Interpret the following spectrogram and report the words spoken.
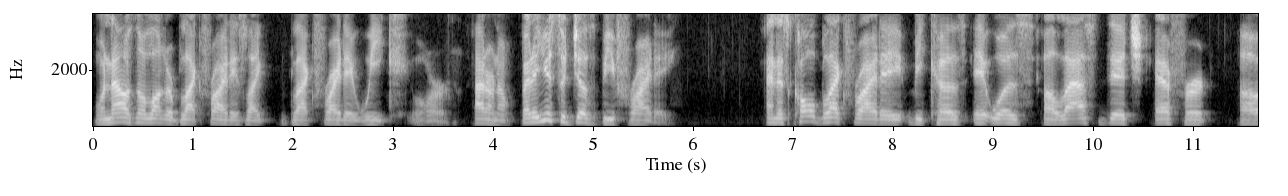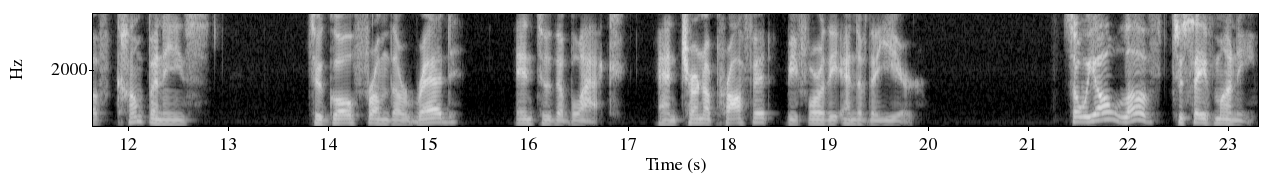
Well, now it's no longer Black Friday, it's like Black Friday week, or I don't know. But it used to just be Friday. And it's called Black Friday because it was a last ditch effort of companies to go from the red into the black and turn a profit before the end of the year. So we all love to save money.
